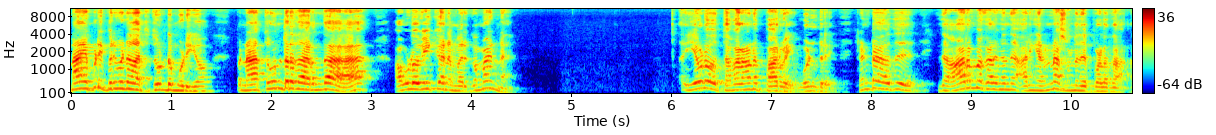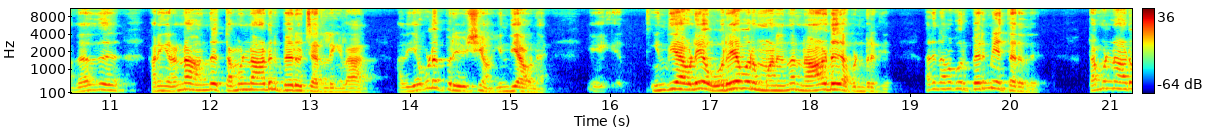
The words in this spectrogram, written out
நான் எப்படி பிரிவினைவாதத்தை தூண்ட முடியும்? இப்போ நான் தூண்டுறதா இருந்தா அவ்வளோ வீக்கா நம்ம இருக்கோமா என்ன? எவ்வளவு தவறான பார்வை? ஒன்று. ரெண்டாவது இது ஆரம்ப காலங்கள் அறிஞர் அண்ணா சொன்னது போலதான். அதாவது அறிஞர் அண்ணா வந்து தமிழ்நாடுன்னு பேர் வச்சார் இல்லைங்களா? அது எவ்வளவு பெரிய விஷயம் இந்தியாவில்? இந்தியாவிலேயே ஒரே ஒரு மாநிலம் தான் நாடு அப்படின்னு இருக்கு. அது நமக்கு ஒரு பெருமையை தருது. தமிழ்நாடு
